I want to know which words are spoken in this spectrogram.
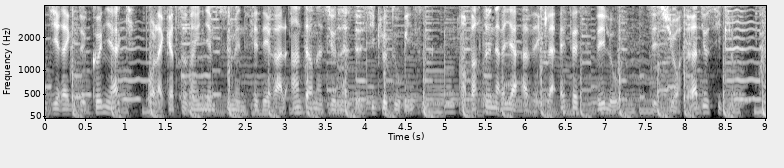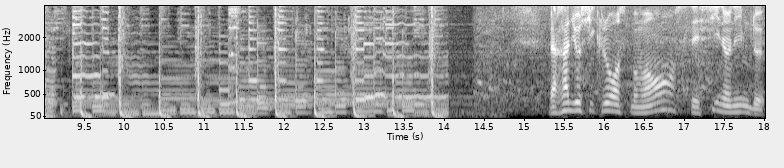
direct de Cognac pour la 81e semaine fédérale internationale de cyclotourisme, en partenariat avec la FF Vélo, c'est sur Radio Cyclo. La radio cyclo en ce moment, c'est synonyme de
